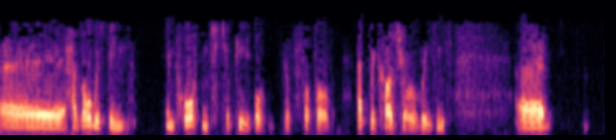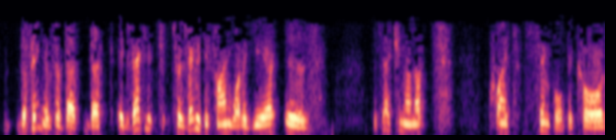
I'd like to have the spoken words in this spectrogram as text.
uh, has always been important to people for, for agricultural reasons. Uh, the thing is that, that, that exactly to, exactly define what a year is is actually not quite simple because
